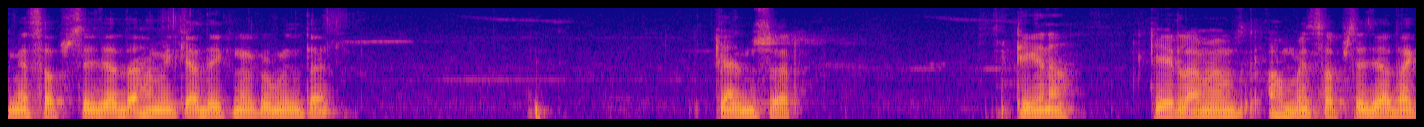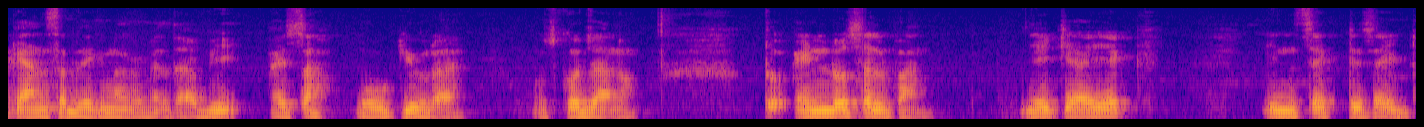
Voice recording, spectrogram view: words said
में सबसे ज़्यादा हमें क्या देखने को मिलता है? कैंसर। ठीक है ना? केरला में हमें सबसे ज़्यादा कैंसर देखने को मिलता है। अभी ऐसा हो क्यों रहा है? उसको जानो। तो एंडोसल्फान, ये क्या है? एक इंसेक्टिसाइड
